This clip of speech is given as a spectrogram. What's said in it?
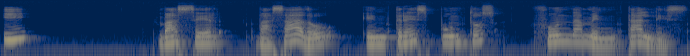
Y va a ser basado en tres puntos fundamentales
